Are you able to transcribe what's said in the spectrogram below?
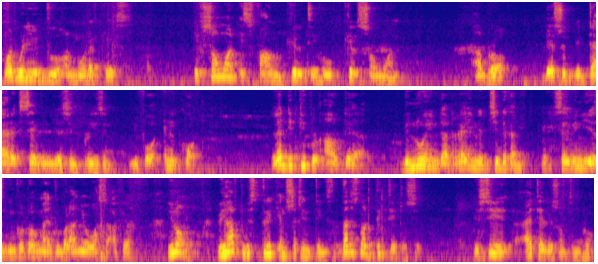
what will you do on murder case? If someone is found guilty who killed someone, ah there should be direct seven years in prison before any court. Let the people out there be knowing that nit ci bi seven years di nga ko maytu balaa ñoo wax sa you know we have to be strict in certain things that is not dictatorship you see I tell you something bro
